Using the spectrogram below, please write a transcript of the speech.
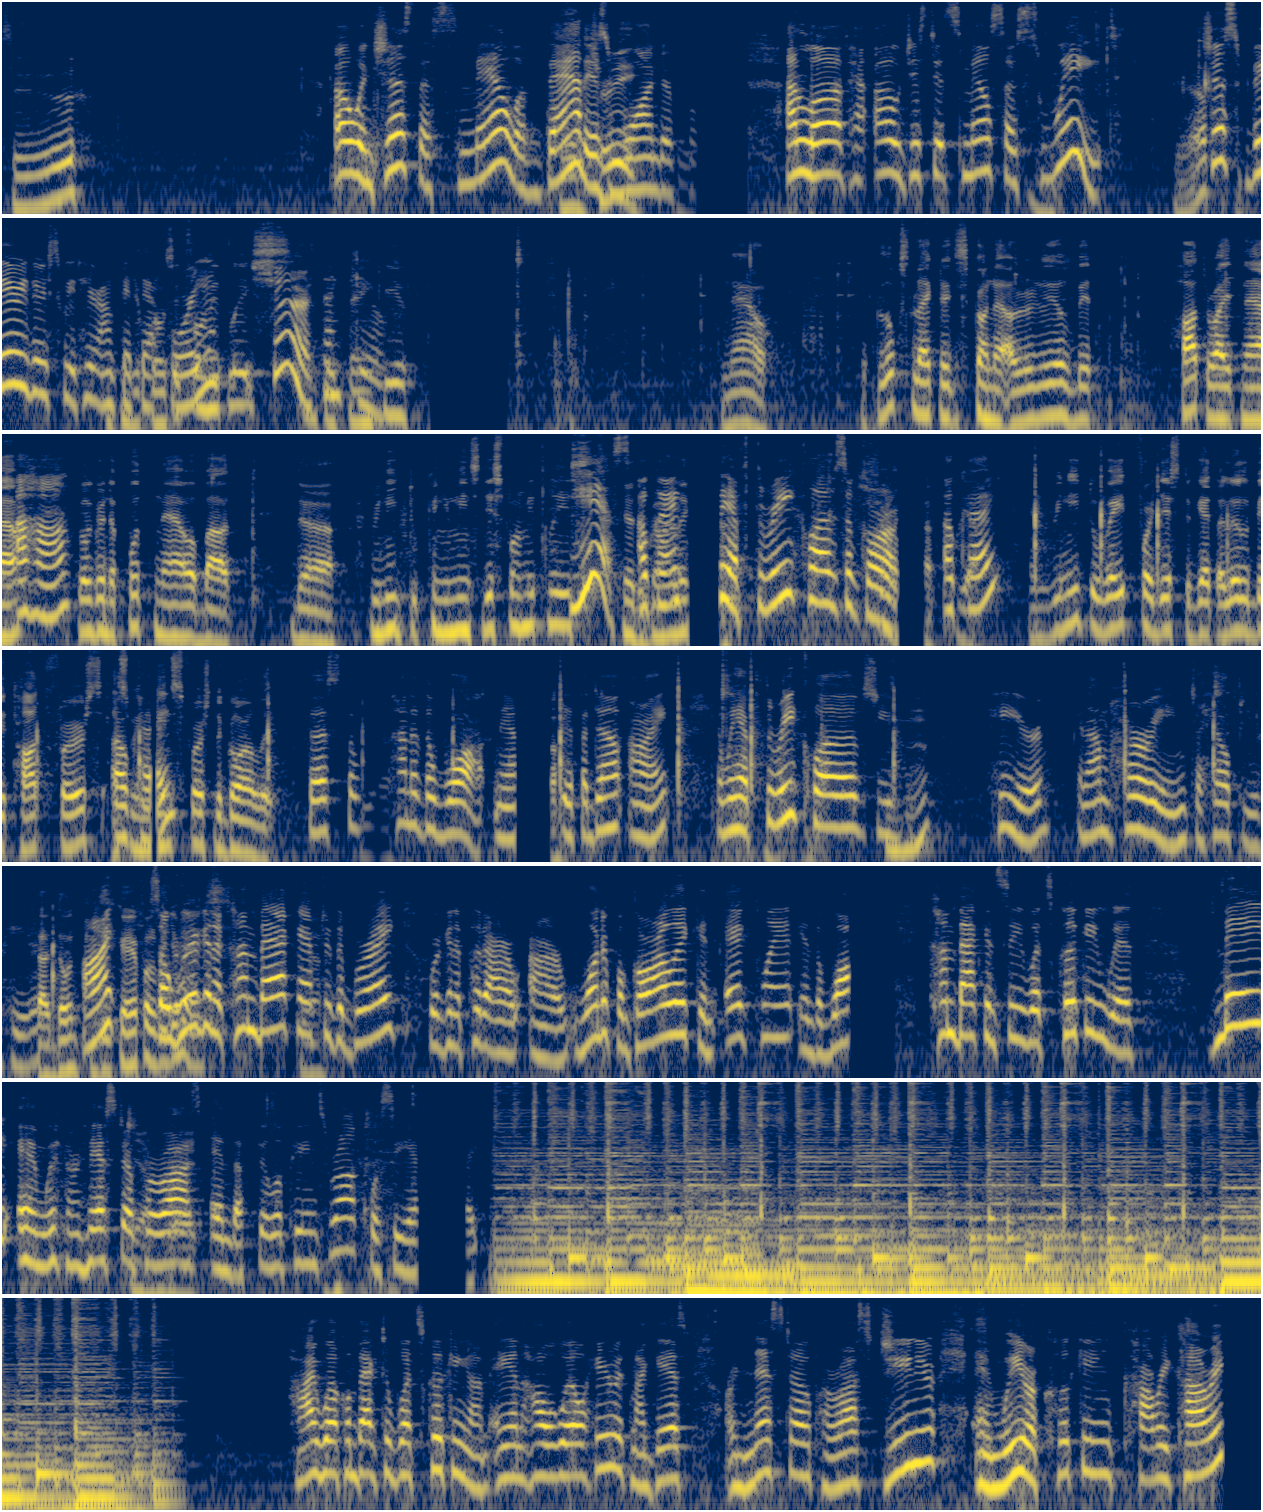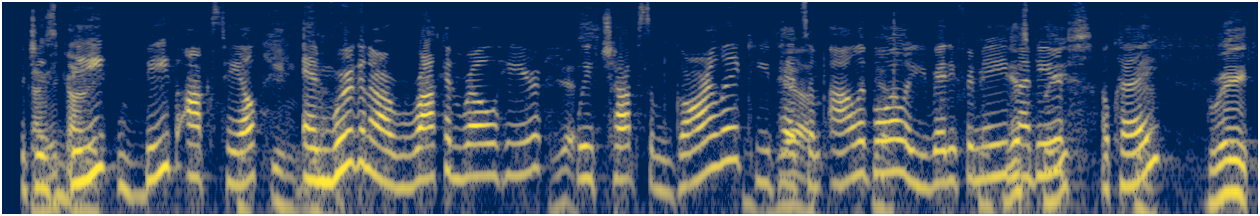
two, Oh, and just the smell of that is wonderful. I love how, oh, just it smells so sweet. Yep. Just very, very sweet. Here, I'll Can get that for for you. me, please? Sure, thank, thank you. you. Now, it looks like it's gonna a little bit hot right now. Uh-huh. We're gonna put now about the. We need to. Can you mince this for me, please? Yes, Yeah, okay. garlic. We have three cloves of garlic. Yeah, Okay. yeah. And we need to wait for this to get a little bit hot first, as we Okay. mince first the garlic. That's the kind of the wok. Now, if I don't, all right. And we have three cloves you, Mm-hmm. here. and I'm hurrying to help you here. Uh, don't- All be careful So we're going to come back after the break. We're going to put our, our wonderful garlic and eggplant in the water. Come back and see what's cooking with me and with Ernesto Yeah, Paras right. and the Philippines Rock. We'll see you Hi, welcome back to What's Cooking. I'm Ann Hollowell here with my guest Ernesto Paras Jr. and we are cooking kare kare, which is Kari beef, beef oxtail, In- and we're going to rock and roll here. Yes. We've chopped some garlic. You've had some olive Yeah. oil. Are you ready for me, yes, my dear? please. Okay. Yeah. Great.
